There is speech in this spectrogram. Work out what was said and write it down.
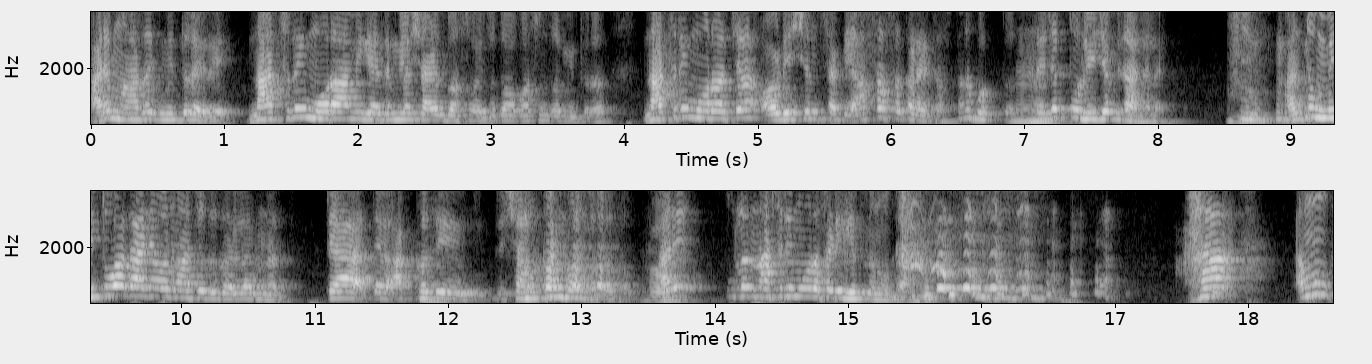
अरे माझा एक मित्र आहे रे. नाचरे मोरा आम्ही गॅदरिंगला शाळेत बसवायचो तेव्हापासूनचा मित्र. नाचरे मोराच्या ऑडिशनसाठी असं असं करायचं असतं ना फक्त. हम्म. त्याच्यात तो रिजेक्ट झालेला आहे. आणि तो मितवा गाण्यावर नाचत होता लग्नात. त्या त्या अख्खं ते ते शाहरुख खान बनत होता तो. हो. अरे तुला नाचरे मोरासाठी घेतलं नव्हतं हा मग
